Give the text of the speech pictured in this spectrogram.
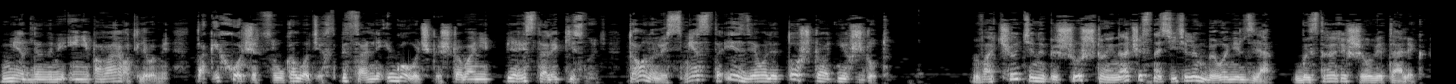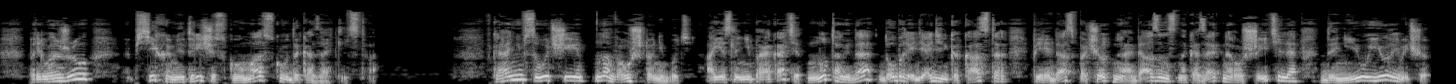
медленными и неповоротливыми. Так и хочется уколоть их специальной иголочкой, чтобы они перестали киснуть, тронулись с места и сделали то, что от них ждут. «В отчете напишу, что иначе с носителем было нельзя», — быстро решил Виталик. «Привожу психометрическую маску в доказательство». Крайнем случае, навру что-нибудь. А если не прокатит, ну тогда добрый дяденька Кастер передаст почетную обязанность наказать нарушителя Даниилу Юрьевичу,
